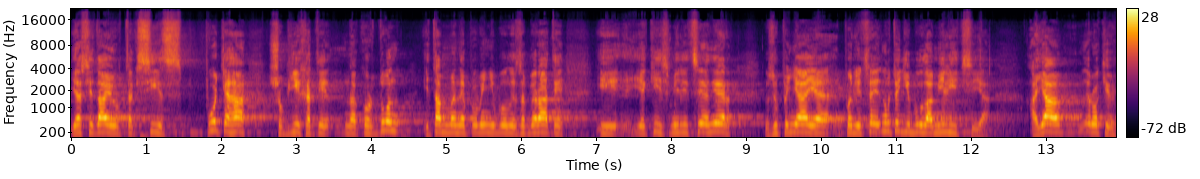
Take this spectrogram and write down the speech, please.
я сідаю в таксі з потяга, щоб їхати на кордон, і там мене повинні були забирати, і якийсь міліціонер зупиняє поліцей. Ну, тоді була міліція. А я років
